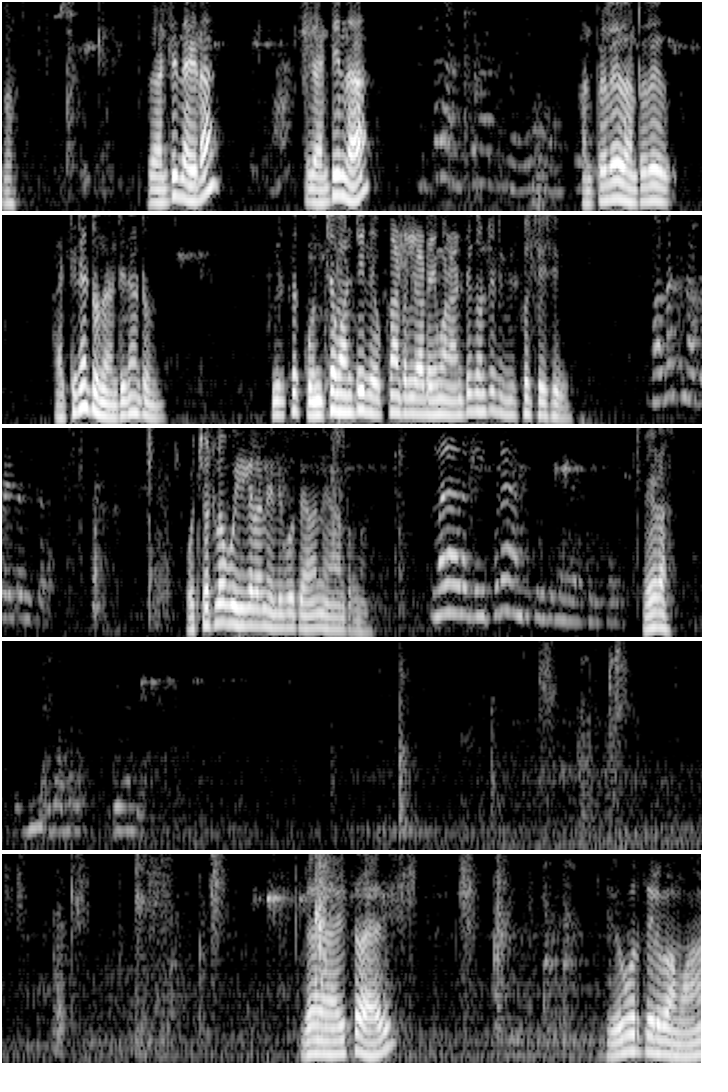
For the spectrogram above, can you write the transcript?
ఇది అంటిందా ఇడ ఇది అంటిందా? అంటలేదు అంటలేదు. అంటినట్టుంది అంటినట్టుంది. వీడికి కొంచెం అంటింది ఒక్క అంటలేడు ఏమైనా అంటింది ఉంటే తీసుకొచ్చేసేది వచ్చట్లో ఈగలని వెళ్ళిపోతాయని నేను అంటున్నాను. ఏడా? అవుతుందా అది? ఏ ఊరు తెలివామా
